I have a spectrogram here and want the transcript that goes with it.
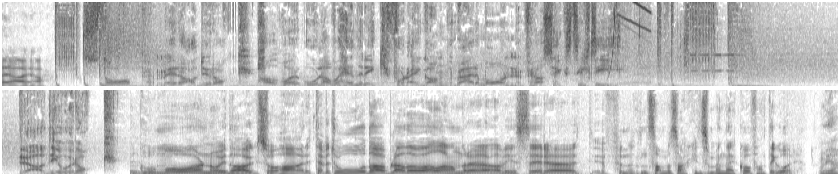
ja. ja. Stå opp med Radio Rock. Halvor, Olav og Henrik får deg i gang hver morgen fra 6 til 10. Radio Rock. God morgen, og i dag så har TV 2, Dagbladet og alle andre aviser eh, funnet den samme saken som NRK fant i går. Oh ja.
